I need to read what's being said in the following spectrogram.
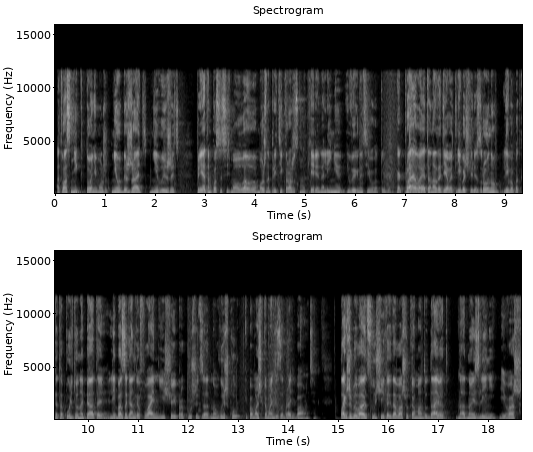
От вас никто не может ни убежать, ни выжить, при этом после седьмого левела можно прийти к вражескому carry на линию и выгнать его оттуда. Как правило, это надо делать либо через руну, либо под катапульту на пятой, либо загангав line еще и пропушить заодно вышку и помочь команде забрать баунти. Также бывают случаи, когда вашу команду давят на одной из линий, и ваш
